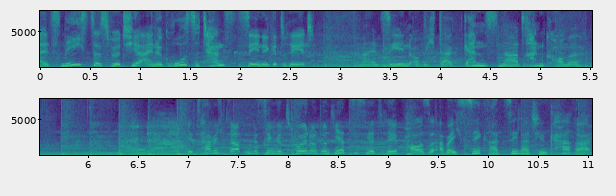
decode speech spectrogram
Als nächstes wird hier eine große Tanzszene gedreht. Mal sehen, ob ich da ganz nah dran komme. Jetzt habe ich gerade ein bisschen getrödelt und jetzt ist hier Drehpause. Aber ich sehe gerade Selatin Kara,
